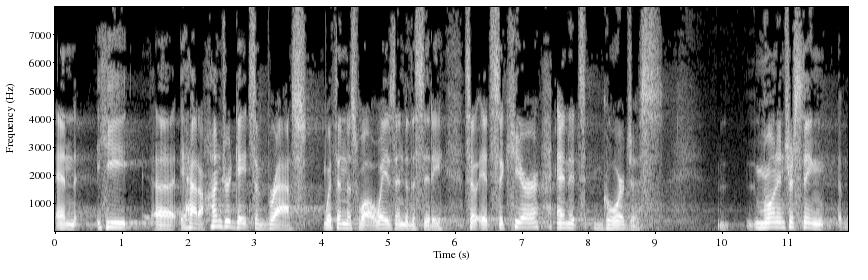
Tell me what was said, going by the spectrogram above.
And he uh, had a hundred gates of brass within this wall, ways into the city. So it's secure and it's gorgeous. One interesting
